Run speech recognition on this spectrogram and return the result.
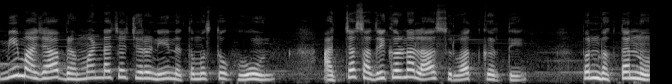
मी माझ्या ब्रह्मांडाच्या चरणी नतमस्तक होऊन आजच्या सादरीकरणाला सुरुवात करते. पण भक्तांनो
